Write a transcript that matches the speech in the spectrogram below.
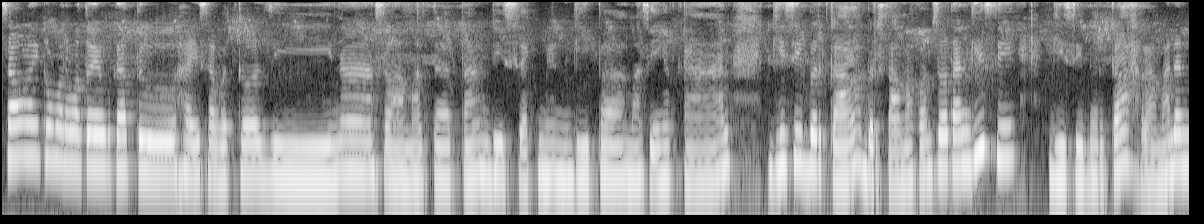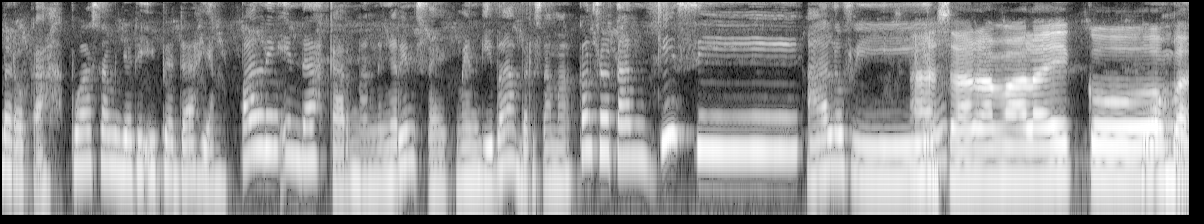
Assalamualaikum warahmatullahi wabarakatuh. Hai sahabat Kozi Nah selamat datang di segmen Giba. Masih ingat kan? Gizi Berkah bersama konsultan gizi. Gizi Berkah Ramadan Barokah. Puasa menjadi ibadah yang paling indah Karena dengerin segmen Giba bersama konsultan gizi Halo Vi Assalamualaikum Mbak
